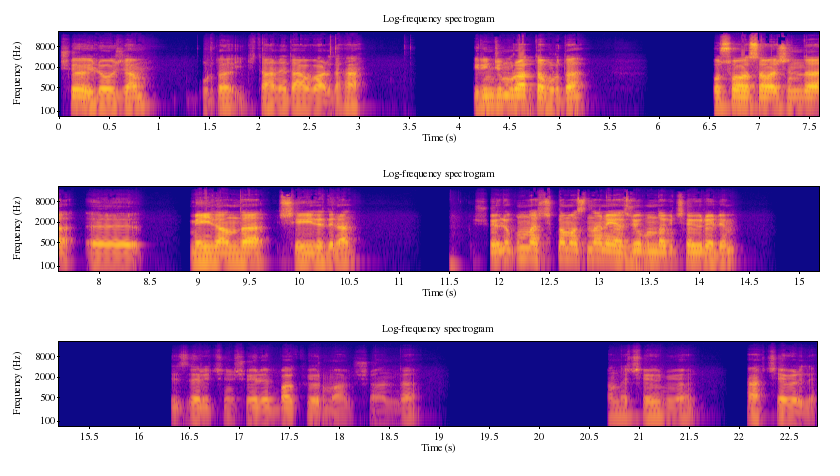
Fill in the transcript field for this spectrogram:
Şöyle hocam. Burada iki tane daha vardı. Ha. Birinci Murat da burada. Kosova Savaşı'nda e, meydanda şehit edilen Şöyle bunun açıklamasında ne yazıyor? Bunu da bir çevirelim. Sizler için şöyle bir bakıyorum abi şu anda. Şu anda çevirmiyor. Ha çevirdi.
